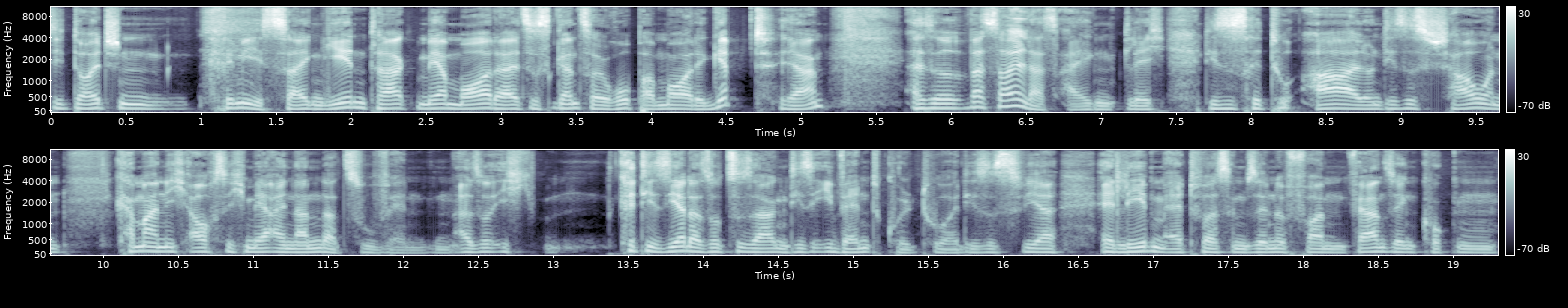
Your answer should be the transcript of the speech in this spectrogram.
die deutschen Krimis zeigen jeden Tag mehr Morde, als es ganz Europa Morde gibt, ja. Also, was soll das eigentlich? Dieses Ritual und dieses Schauen, kann man nicht auch sich mehr einander zuwenden? Also, ich kritisiere da sozusagen diese Eventkultur, dieses wir erleben etwas im Sinne von Fernsehen gucken,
